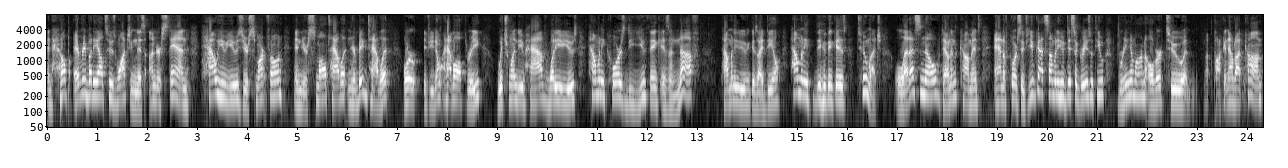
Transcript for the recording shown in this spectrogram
and help everybody else who's watching this understand how you use your smartphone and your small tablet and your big tablet, or if you don't have all three, which one do you have? What do you use? How many cores do you think is enough? How many do you think is ideal? How many do you think is too much? Let us know down in the comments. And of course, if you've got somebody who disagrees with you, bring them on over to pocketnow.com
